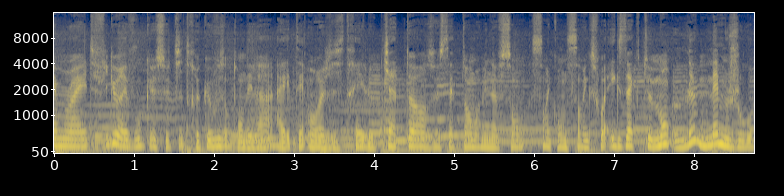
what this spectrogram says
Figurez-vous que ce titre que vous entendez là a été enregistré le 14 septembre 1955, soit exactement le même jour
